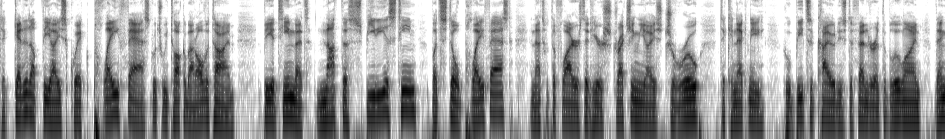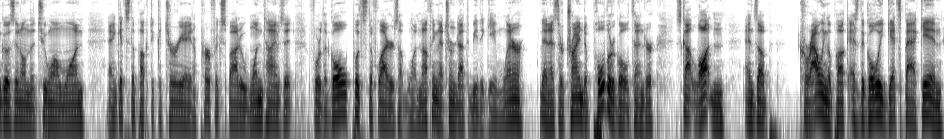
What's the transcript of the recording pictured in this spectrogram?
to get it up the ice quick, play fast, which we talk about all the time. Be a team that's not the speediest team, but still play fast. And that's what the Flyers did here, stretching the ice. Giroux to Konecny, who beats a Coyotes defender at the blue line, then goes in on the two on one and gets the puck to Couturier in a perfect spot, who one times it for the goal, puts the Flyers up 1 nothing. That turned out to be the game winner. Then, as they're trying to pull their goaltender, Scott Laughton ends up corralling a puck as the goalie gets back in,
